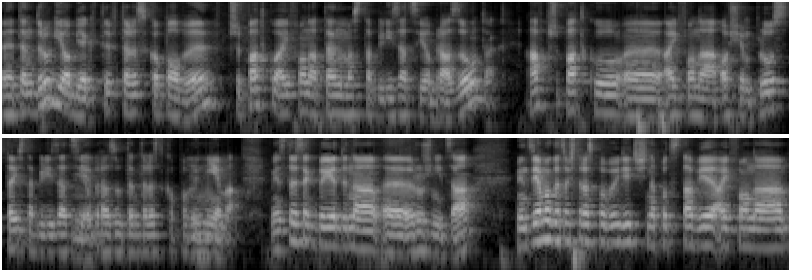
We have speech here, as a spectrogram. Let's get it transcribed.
E, Ten drugi obiektyw teleskopowy w przypadku iPhone'a ten ma stabilizację obrazu, Tak. a w przypadku e, iPhone'a 8 Plus tej stabilizacji Nie obrazu ten teleskopowy Mhm. nie ma. Więc to jest jakby jedyna e, różnica. Więc ja mogę coś teraz powiedzieć na podstawie iPhone'a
